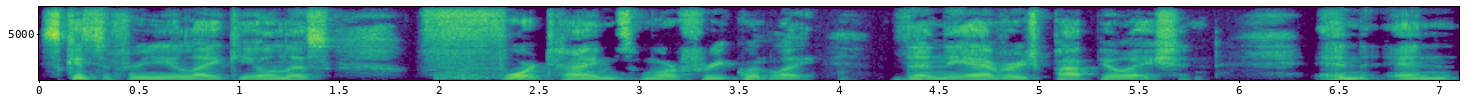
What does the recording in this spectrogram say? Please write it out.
schizophrenia like illness four times more frequently than the average population. And, and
